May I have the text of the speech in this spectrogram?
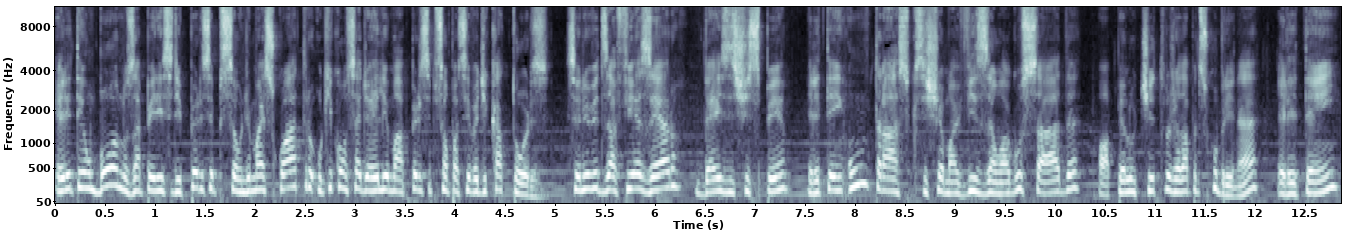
Ele tem um bônus na perícia de percepção de mais 4, o que concede a ele uma percepção passiva de 14. Seu nível de desafio é 0, 10 de XP. Ele tem um traço que se chama visão aguçada. Ó, pelo título já dá para descobrir, né? Ele tem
